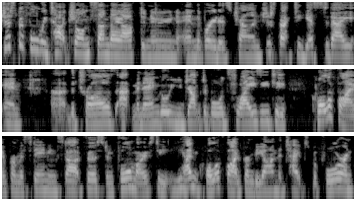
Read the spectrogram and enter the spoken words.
just before we touch on Sunday afternoon and the Breeders' Challenge, just back to yesterday and uh, the trials at Menangle, you jumped aboard Swayze to qualify him from a standing start first and foremost. He, he hadn't qualified from behind the tapes before, and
